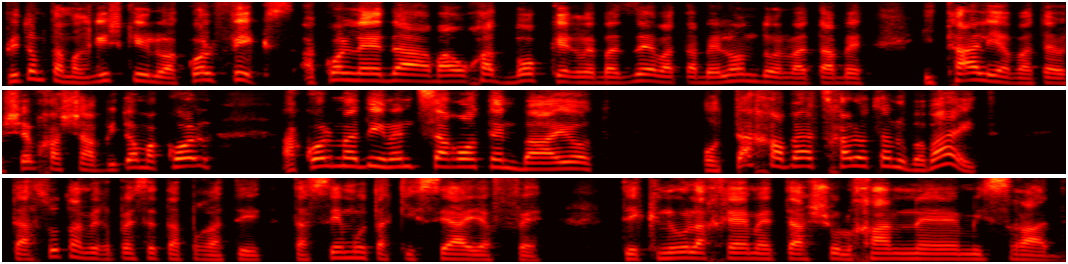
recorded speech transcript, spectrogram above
פתאום אתה מרגיש כאילו הכל פיקס, הכל נהדר, בארוחת בוקר ובזה, ואתה בלונדון, ואתה באיטליה, ואתה יושב לך שם, פתאום הכל, הכל מדהים, אין צרות, אין בעיות. אותה חוויה צריכה להיות לנו בבית. תעשו את המרפסת הפרטית, תשימו את הכיסא היפה, תקנו לכם את השולחן אה, משרד,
